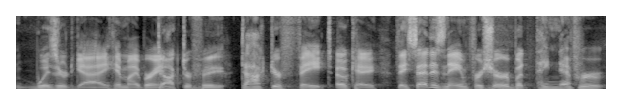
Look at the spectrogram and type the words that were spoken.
Wizard guy in my brain. Doctor Fate. Doctor Fate. Okay, they said his name for sure, but they never.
